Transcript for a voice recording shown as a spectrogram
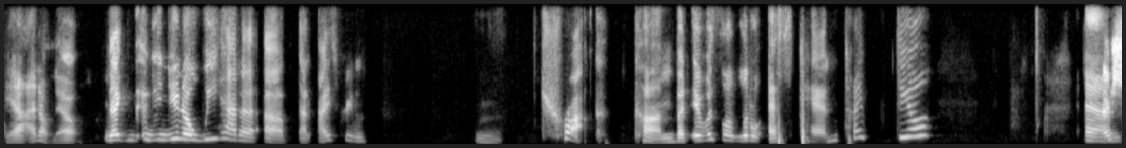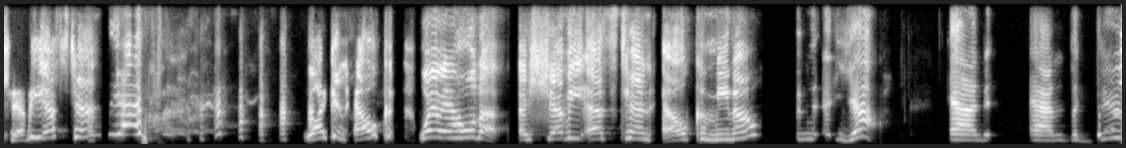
yeah. I don't know. Like you know, we had a uh, an ice cream truck come, but it was a little S10 type deal. A Chevy S10? yes, Like an El Ca- Wait, wait, hold up. A Chevy S10 El Camino? Uh, yeah, and and the dude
